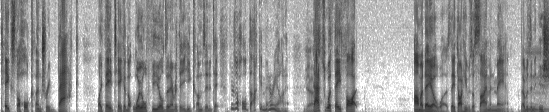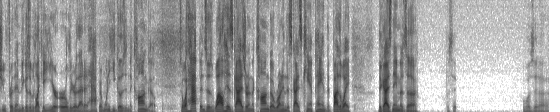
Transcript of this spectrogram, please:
takes the whole country back. Like they had taken the oil fields and everything. He comes in and take. There's a whole documentary on it. Yeah. That's what they thought Amodeo was. They thought he was a Simon Mann. That was an hmm. issue for them because it was like a year earlier that had happened when he goes into Congo. So what happens is while his guys are in the Congo running this guy's campaign, that by the way, the guy's name is uh was it was it a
